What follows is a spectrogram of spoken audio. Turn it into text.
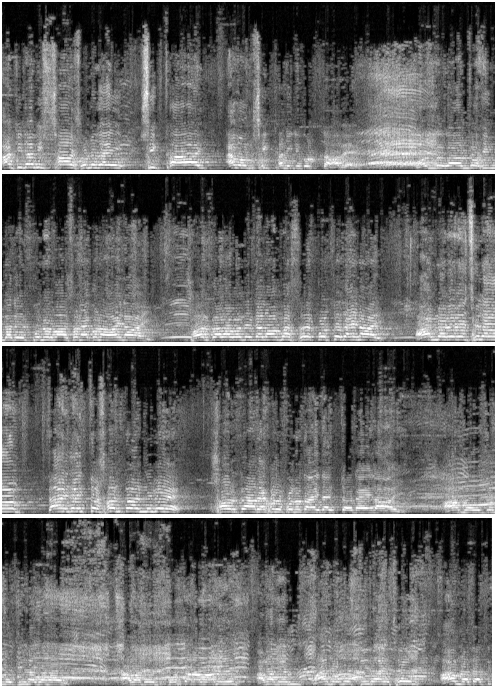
আকিদা বিশ্বাস অনুযায়ী শিক্ষা আইন এবং শিক্ষানীতি করতে হবে। বন্ধুগণ, রোহিঙ্গাদের পুনর্বাসন এখনও হয় নাই। সরকার আমাদেরকে লকবাস্টার করতে দেয় নাই। আমরা ভেবেছিলাম দায় দায়িত্ব সরকার নেবে। সরকার এখনও কোনো দায় দায়িত্ব নেয় নাই। আমরা এর জন্য জানাই। আমাদের প্রতারা মানুষ, আমাদের মাঝ উপস্থিত রয়েছেন। আমরা তাদের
